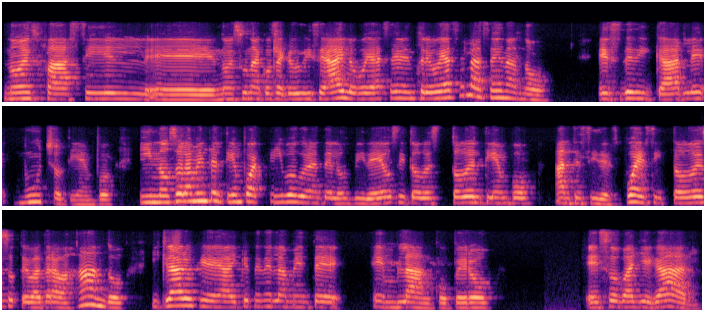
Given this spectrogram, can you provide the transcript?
no es fácil, eh, no es una cosa que tú dices, ay, lo voy a hacer entre, voy a hacer la cena, no, es dedicarle mucho tiempo y no solamente el tiempo activo durante los videos y todo, es todo el tiempo antes y después y todo eso te va trabajando y claro que hay que tener la mente en blanco, pero eso va a llegar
